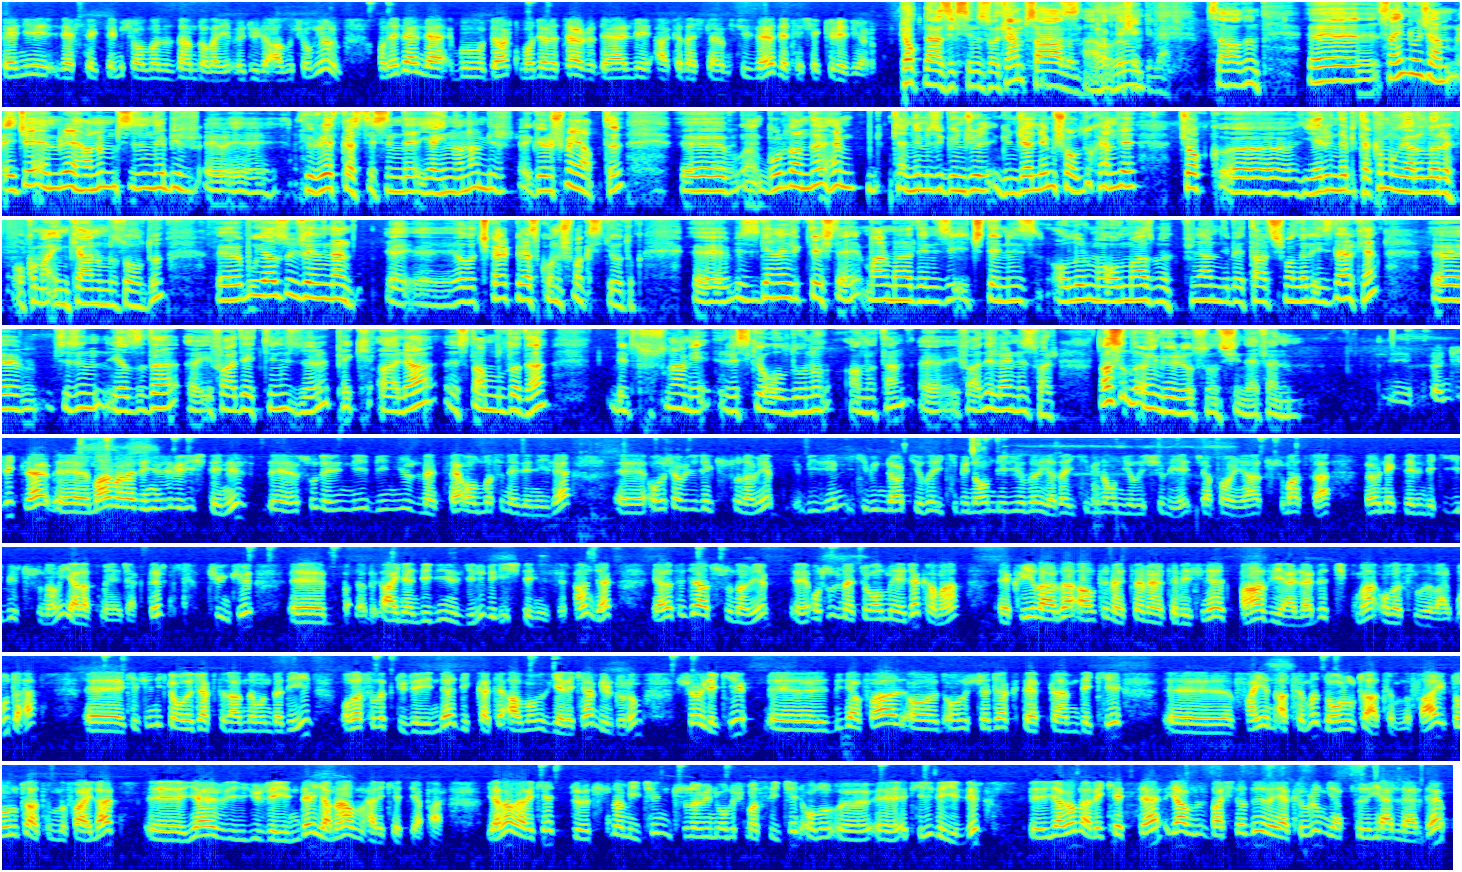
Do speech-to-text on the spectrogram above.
beni desteklemiş olmanızdan dolayı ödülü almış oluyorum. O nedenle bu dört moderatör değerli arkadaşlarım sizlere de teşekkür ediyorum. Çok naziksiniz hocam. Sağ olun. Sağ Çok olun. teşekkürler. Sağ olun. Ee, Sayın Hocam Ece Emre Hanım sizinle bir e, e, Hürriyet Gazetesi'nde yayınlanan bir e, görüşme yaptı. Ee, buradan da hem kendimizi güncel, güncellemiş olduk hem de çok e, yerinde bir takım uyarıları okuma imkanımız oldu. E, bu yazı üzerinden e, e, yola çıkarak biraz konuşmak istiyorduk. E, biz genellikle işte Marmara Denizi, İç Deniz olur mu olmaz mı filan gibi tartışmaları izlerken e, sizin yazıda e, ifade ettiğiniz üzere pek ala İstanbul'da da bir tsunami riski olduğunu anlatan e, ifadeleriniz var. Nasıl öngörüyorsunuz şimdi efendim? Ee, Öncelikle e, Marmara Denizi bir iç deniz. E, su derinliği 1100 metre olması nedeniyle e, oluşabilecek tsunami bizim 2004 yılı, 2011 yılı ya da 2010 yılı Şili, Japonya, Sumatra örneklerindeki gibi bir tsunami yaratmayacaktır. Çünkü aynen dediğiniz gibi bir iç denizdir. Ancak yaratacağı tsunami e, 30 metre olmayacak ama e, kıyılarda 6 metre mertebesine bazı yerlerde çıkma olasılığı var. Bu da e, kesinlikle olacaktır anlamında değil, olasılık düzeyinde dikkate almamız gereken bir durum. Şöyle ki e, bir defa o, oluşacak depremdeki e, fayın atımı doğrultu atımlı fay. Doğrultu atımlı faylar e, yer yüzeyinde yanal hareket yapar. Yanal hareket e, tsunami için, tsunami'nin oluşması için e, e, etkili değildir. E, yanal harekette yalnız başladığı veya kıvrım yaptığı yerlerde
